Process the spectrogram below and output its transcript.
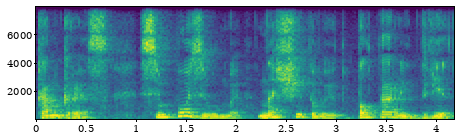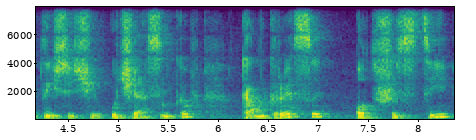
конгресс. Симпозиумы насчитывают полторы-две тысячи участников, конгрессы от шести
